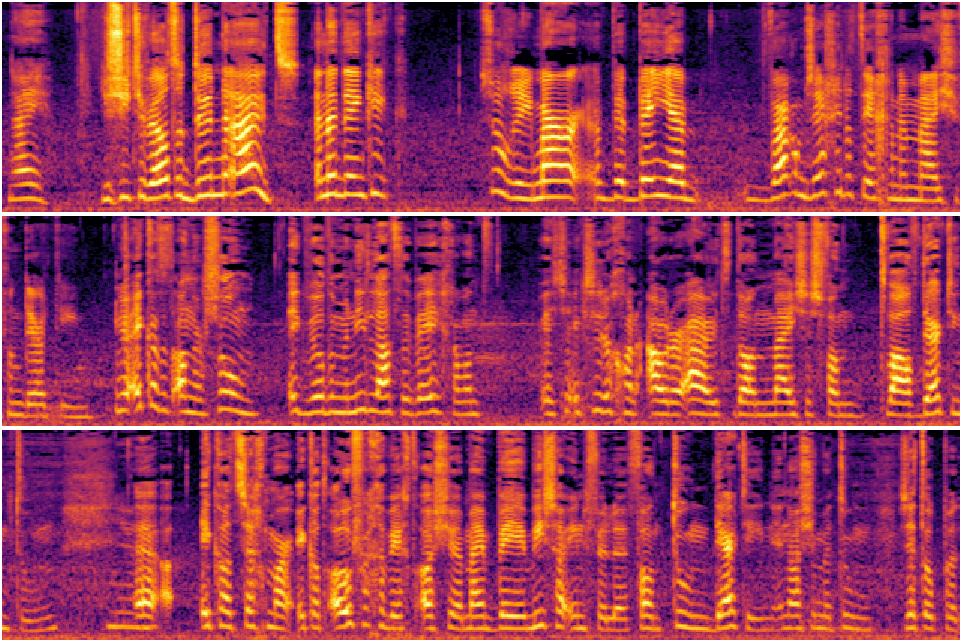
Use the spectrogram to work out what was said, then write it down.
Nee, je ziet er wel te dun uit. En dan denk ik: Sorry, maar be- ben jij. Waarom zeg je dat tegen een meisje van 13? Ja, ik had het andersom. Ik wilde me niet laten wegen, want weet je, ik zie er gewoon ouder uit dan meisjes van 12, 13 toen. Eh, ik had zeg maar, ik had overgewicht als je mijn BMI zou invullen van toen 13. En als je me toen zet op een,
